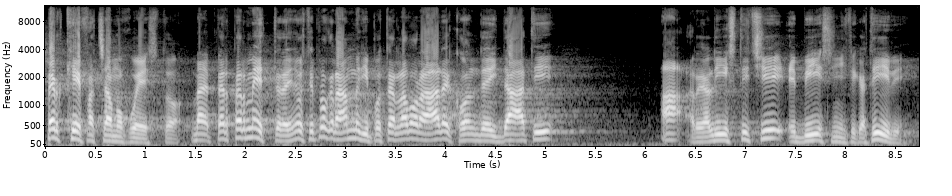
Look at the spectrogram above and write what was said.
perché facciamo questo? Beh, per permettere ai nostri programmi di poter lavorare con dei dati A realistici e B significativi.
